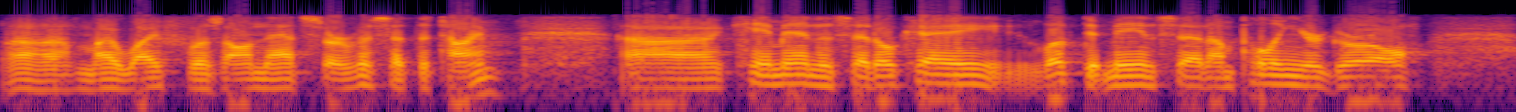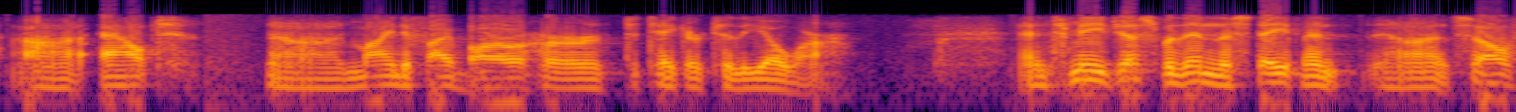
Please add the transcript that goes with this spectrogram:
uh, my wife was on that service at the time uh, came in and said, "Okay," looked at me and said, "I'm pulling your girl uh, out uh, mind if I borrow her to take her to the OR? And to me, just within the statement uh, itself,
